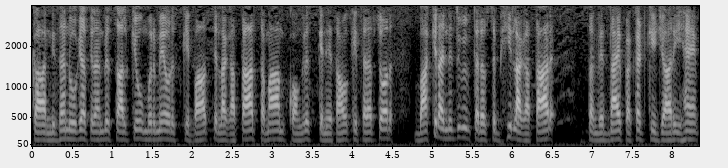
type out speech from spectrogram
का निधन हो गया तिरानवे साल की उम्र में और इसके बाद से लगातार तमाम कांग्रेस के नेताओं की तरफ़ से और बाकी राजनीतिकों की तरफ़ से भी लगातार संवेदनाएँ प्रकट की जा रही हैं।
